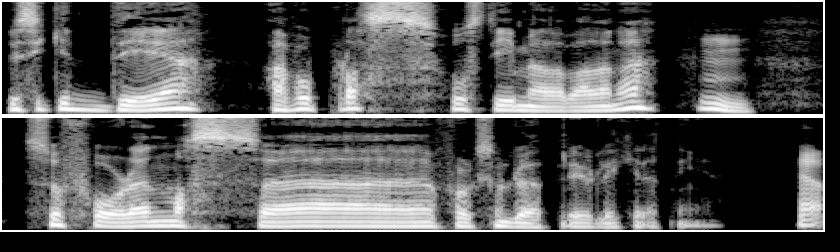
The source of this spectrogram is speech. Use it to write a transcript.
Hvis ikke det er på plass hos de medarbeiderne, mm. så får du en masse folk som løper i ulike retninger. Ja,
